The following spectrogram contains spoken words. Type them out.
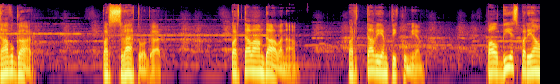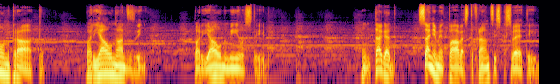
tavu garu, par svēto garu, par tavām dāvanām, par taviem tikumiem. Paldies par jaunu prātu, par jaunu atziņu par jaunu mīlestību. Un tagad saņemiet pāvesta Franciska svētību.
